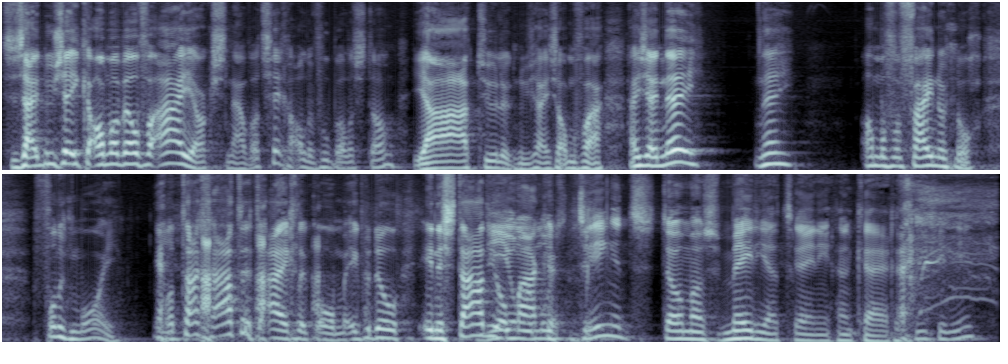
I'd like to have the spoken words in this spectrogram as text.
ze zijn nu zeker allemaal wel voor Ajax. Nou, wat zeggen alle voetballers dan? Ja, tuurlijk, nu zijn ze allemaal voor Ajax. Hij zei, nee, nee, allemaal voor Feyenoord nog. Vond ik mooi. Want daar gaat het eigenlijk om. Ik bedoel, in een stadion maken... moet dringend Thomas mediatraining gaan krijgen. Vind je niet?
